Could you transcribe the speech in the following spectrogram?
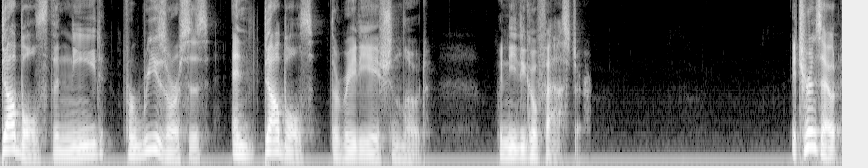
doubles the need for resources and doubles the radiation load. We need to go faster. It turns out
